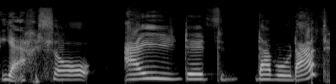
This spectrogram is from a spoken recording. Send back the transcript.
Yeah, so I did double that,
